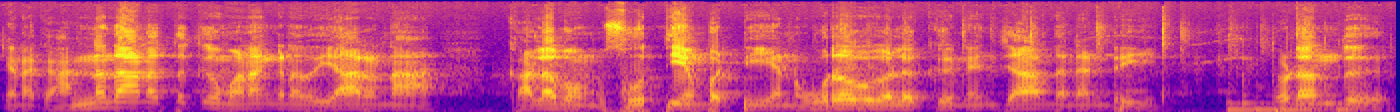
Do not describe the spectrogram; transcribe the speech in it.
எனக்கு அன்னதானத்துக்கு வணங்கினது யாருன்னா களவம் சூத்தியம்பட்டி என் உறவுகளுக்கு நெஞ்சார்ந்த நன்றி. தொடர்ந்து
